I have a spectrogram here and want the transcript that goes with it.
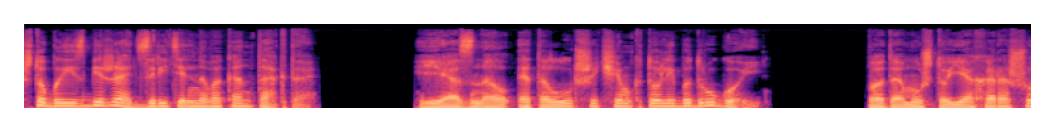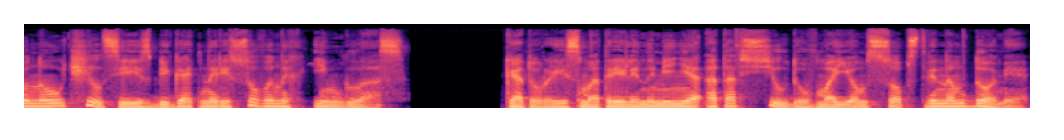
чтобы избежать зрительного контакта. Я знал это лучше, чем кто-либо другой, потому что я хорошо научился избегать нарисованных им глаз которые смотрели на меня отовсюду в моем собственном доме.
